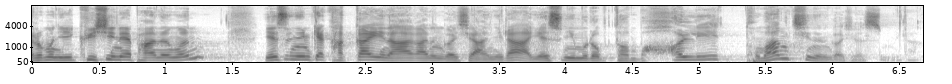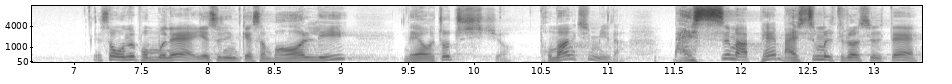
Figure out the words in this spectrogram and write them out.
여러분 이 귀신의 반응은 예수님께 가까이 나아가는 것이 아니라 예수님으로부터 멀리 도망치는 것이었습니다. 그래서 오늘 본문에 예수님께서 멀리 내어 쫓으시죠. 도망칩니다. 말씀 앞에 말씀을 들었을 때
